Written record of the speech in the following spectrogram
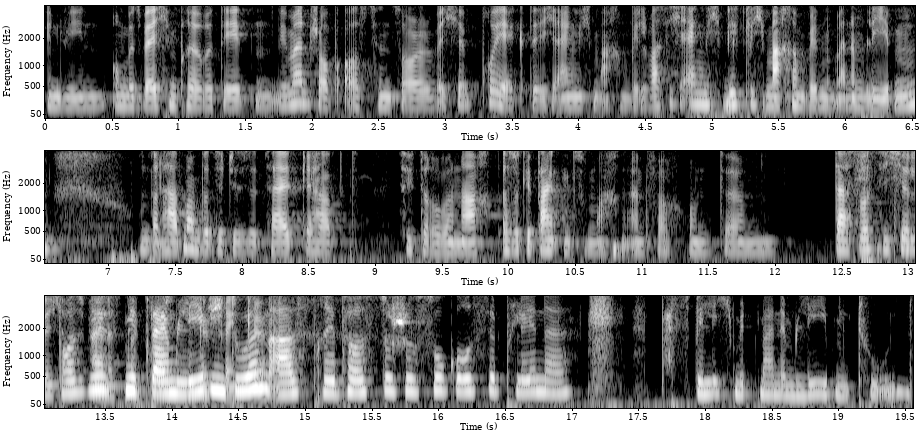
in Wien und mit welchen Prioritäten, wie mein Job aussehen soll, welche Projekte ich eigentlich machen will, was ich eigentlich wirklich machen will mit meinem Leben. Und dann hat man plötzlich diese Zeit gehabt, sich darüber nach, also Gedanken zu machen einfach. Und ähm, das war sicherlich Was willst du mit deinem Leben Geschenke. tun, Astrid? Hast du schon so große Pläne? Was will ich mit meinem Leben tun?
